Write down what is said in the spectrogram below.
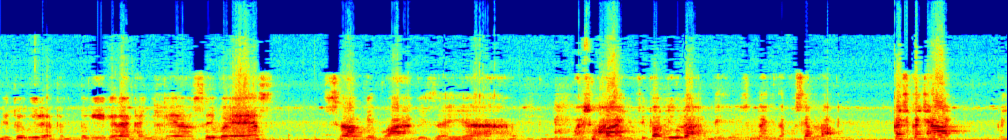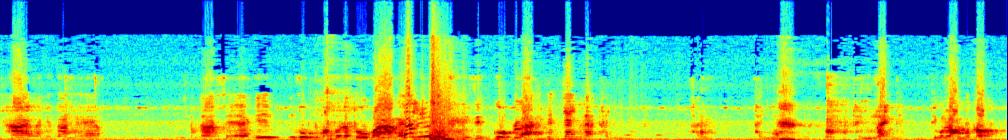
Bây tôi ghi lại tôi ghi cái này thành cái à, CVS sang cái và cái dãy uh, bài số 2 thì ta lưu lại để sau này chúng ta có xem lại. Cách cách hai. Cách hai là chúng ta sẽ chúng ta sẽ cái, cái vùng mà tôi đã tô vàng ấy thì viết cột lại viết nhanh lại thành thành thành một chị có làm được không?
